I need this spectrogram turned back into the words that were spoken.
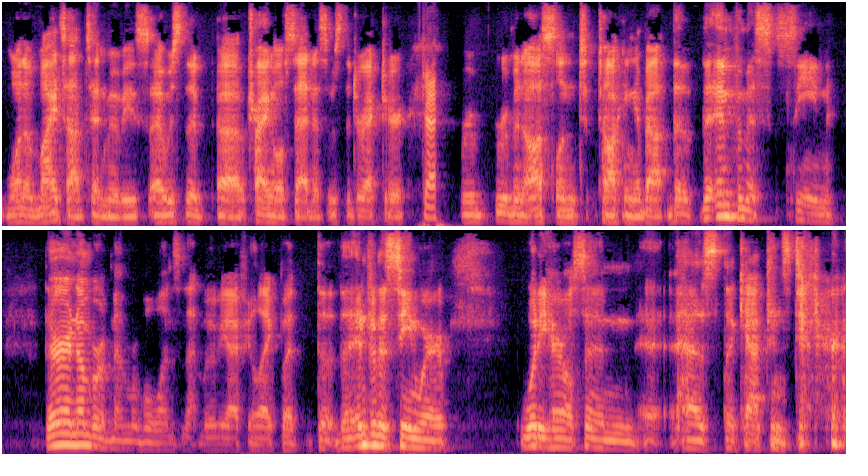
one of my top ten movies. Uh, it was the uh, Triangle of Sadness. It was the director Okay. Ru- Ruben Ostlund talking about the the infamous scene. There are a number of memorable ones in that movie. I feel like, but the the infamous scene where Woody Harrelson uh, has the captain's dinner,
